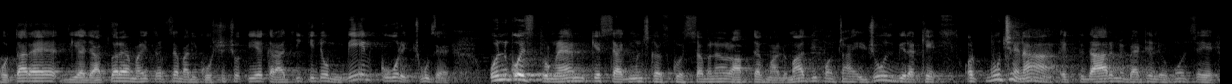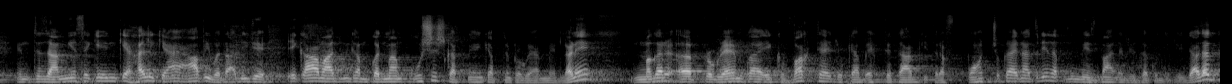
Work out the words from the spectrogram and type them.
होता रहे, दिया जाता रहे। हमारी तरफ़ से हमारी कोशिश होती है कराची की जो मेन कोर इशूज़ हैं उनको इस प्रोग्राम के सेगमेंट्स का उसको हिस्सा बनाएँ और आप तक मालूम भी पहुँचाएँ इशूज़ भी रखें और पूछें ना इकतदार में बैठे लोगों से, इंतज़ामिया से कि इनके हल क्या हैं, आप ही बता दीजिए। एक आम आदमी का मुकदमा हम कोशिश करते हैं कि अपने प्रोग्राम में लड़ें, मगर प्रोग्राम का एक वक्त है जो कि अब अख्ताम की तरफ़ पहुँच चुका है। नातरीन अपनी मेज़बान अलीजा को दीजिए इजाज़त।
